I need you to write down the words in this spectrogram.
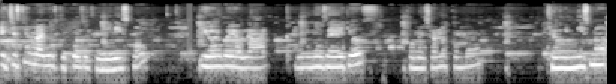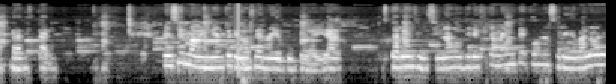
Existen varios tipos de feminismo y hoy voy a hablar de algunos de ellos, comenzando como feminismo radical. Es el movimiento que goza de mayor popularidad. Está relacionado directamente con una serie de valores,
